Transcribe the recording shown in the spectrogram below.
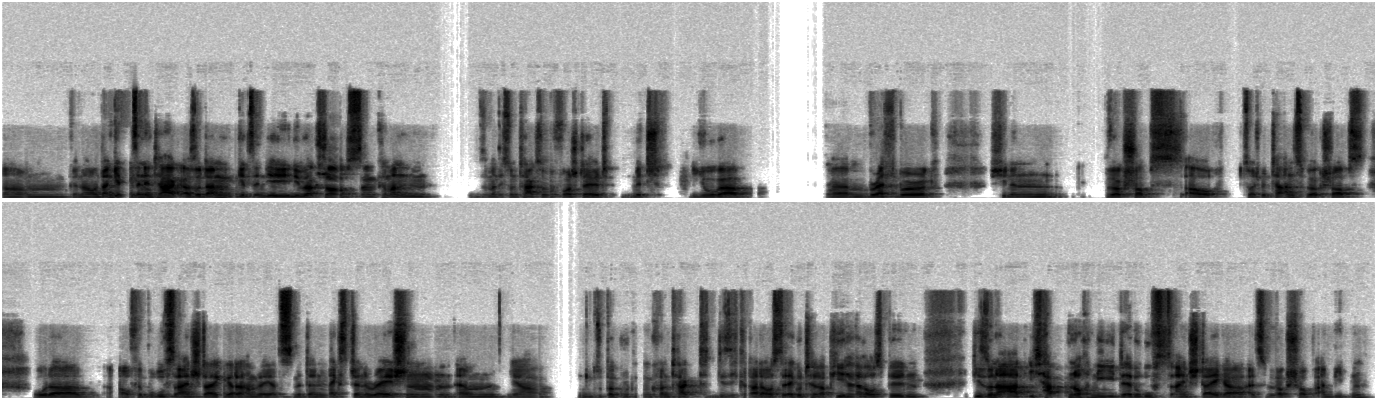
Ähm, genau. Und dann geht es in den Tag. Also dann geht es in die, in die Workshops. Dann kann man, wenn man sich so einen Tag so vorstellt, mit Yoga, ähm, Breathwork, verschiedenen Workshops, auch zum Beispiel Tanzworkshops oder auch für Berufseinsteiger. Da haben wir jetzt mit der Next Generation ähm, ja einen super guten Kontakt, die sich gerade aus der Ergotherapie herausbilden, die so eine Art, ich habe noch nie der Berufseinsteiger als Workshop anbieten.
